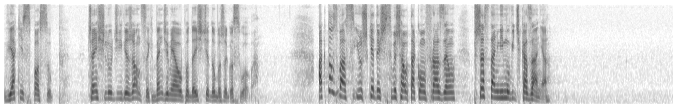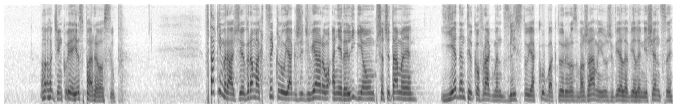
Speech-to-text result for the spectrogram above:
w jaki sposób część ludzi wierzących będzie miało podejście do Bożego Słowa. A kto z Was już kiedyś słyszał taką frazę: przestań mi mówić kazania? O, dziękuję, jest parę osób. W takim razie, w ramach cyklu Jak żyć wiarą, a nie religią, przeczytamy jeden tylko fragment z listu Jakuba, który rozważamy już wiele, wiele miesięcy.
